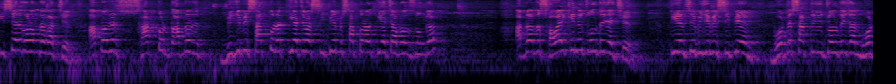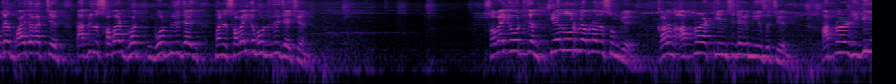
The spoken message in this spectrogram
কিসের গরম দেখাচ্ছেন? আপনাদের স্বার্থ, আপনাদের বিজেপির স্বার্থটা কী আছে বা সিপিএমের স্বার্থটা কী আছে আপনাদের সঙ্গে? আপনারা তো সবাইকে নিয়ে চলতে চাইছেন। টিএমসি, বিজেপি, সিপিএম, ভোটের স্বার্থে যদি চলতে চান, ভোটের ভয় দেখাচ্ছেন, আপনি তো সবার ভোট ভোট দিতে চাই মানে সবাইকে ভোট দিতে চাইছেন। সবাইকে ভোট দিচ্ছেন কে লড়বে আপনাদের সঙ্গে? কারণ আপনারা টিএমসিটাকে নিয়ে এসেছেন। আপনারা রিগিং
